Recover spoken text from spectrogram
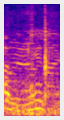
Amen.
